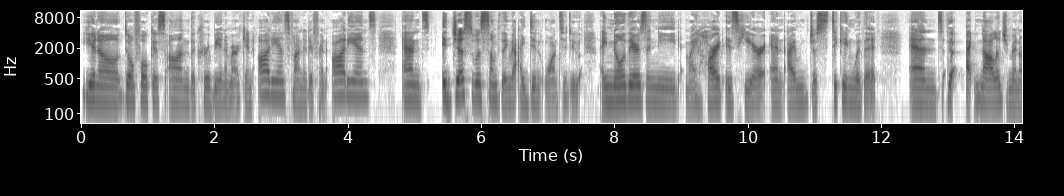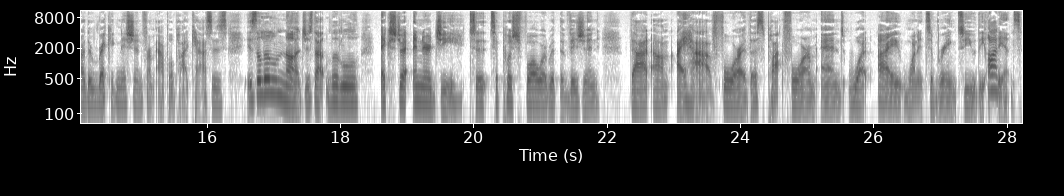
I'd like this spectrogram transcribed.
you know, don't focus on the Caribbean American audience, find a different audience. And it just was something that I didn't want to do. I know there's a need, my heart is here, and I'm just sticking with it. And the acknowledgement or the recognition from Apple Podcasts is is a little nudge, is that little extra energy to to push forward with the vision that um, I have for this platform and what I wanted to bring to you, the audience.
